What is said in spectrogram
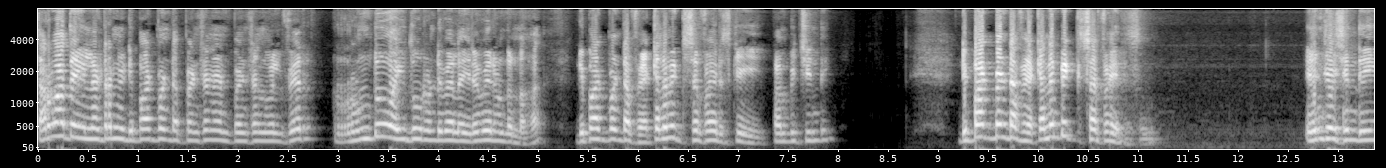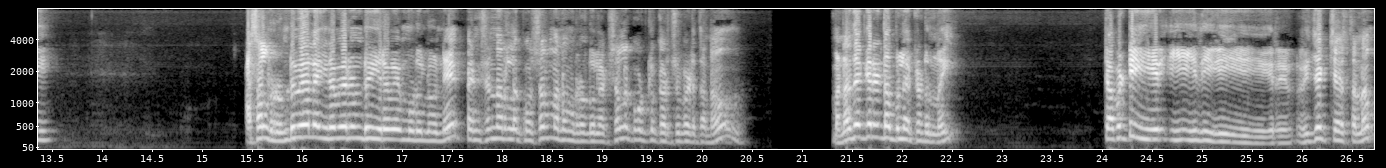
తర్వాత ఈ లెటర్ని department of pension and pension welfare రెండు ఐదు రెండు వేల ఇరవై రెండున డిపార్ట్మెంట్ ఆఫ్ ఎకనామిక్స్ అఫైర్స్కి పంపించింది. డిపార్ట్మెంట్ ఆఫ్ ఎకనామిక్స్ అఫైర్స్ ఏం చేసింది? అసలు రెండు వేల ఇరవై రెండు ఇరవై మూడులోనే పెన్షనర్ల కోసం మనం రెండు లక్షల కోట్లు ఖర్చు పెడతాం మన దగ్గర డబ్బులు ఎక్కడున్నాయి? కాబట్టి ఇది రి- రిజెక్ట్ చేస్తున్నాం.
